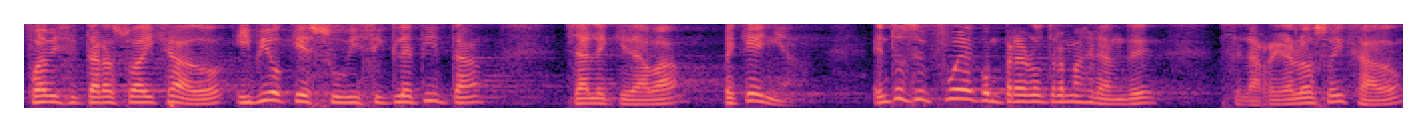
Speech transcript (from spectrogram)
fue a visitar a su ahijado y vio que su bicicletita ya le quedaba pequeña. Entonces fue a comprar otra más grande, se la regaló a su ahijado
